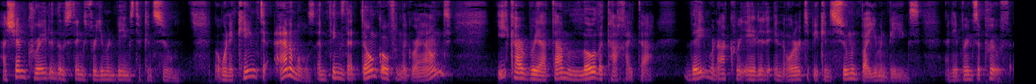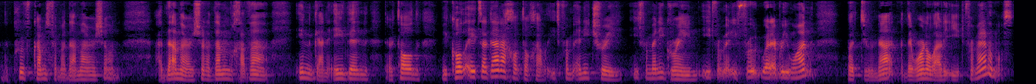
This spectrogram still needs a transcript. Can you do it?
Hashem created those things for human beings to consume. But when it came to animals and things that don't go from the ground, ikar briatam lo they were not created in order to be consumed by human beings. And he brings a proof, and the proof comes from Adam HaRishon. Adam HaRishon, Adam and Chava, in Gan Eden, they're told, Mikol eitz eat from any tree, eat from any grain, eat from any fruit, whatever you want, but do not, but they weren't allowed to eat from animals,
